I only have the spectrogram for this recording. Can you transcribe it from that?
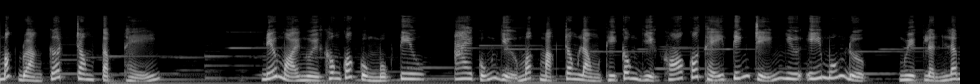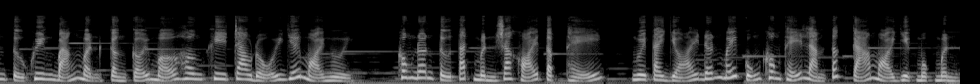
mất đoàn kết trong tập thể. Nếu mọi người không có cùng mục tiêu, ai cũng dự mất mặt trong lòng thì công việc khó có thể tiến triển như ý muốn được. Nguyệt lệnh lâm tự khuyên bản mệnh cần cởi mở hơn khi trao đổi với mọi người. Không nên tự tách mình ra khỏi tập thể. Người tài giỏi đến mấy cũng không thể làm tất cả mọi việc một mình.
